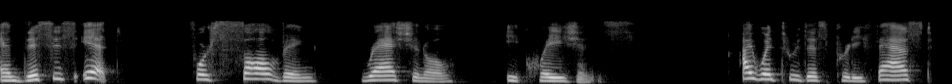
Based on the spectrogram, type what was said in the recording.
And this is it for solving rational equations. I went through this pretty fast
